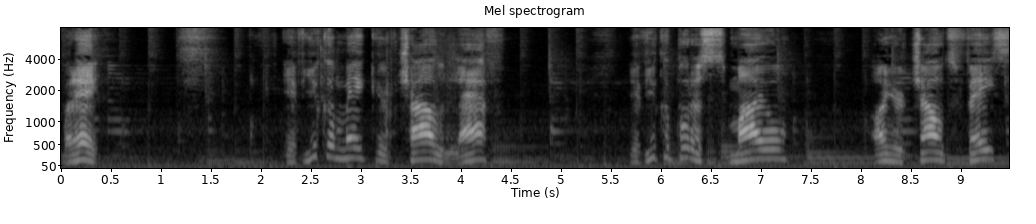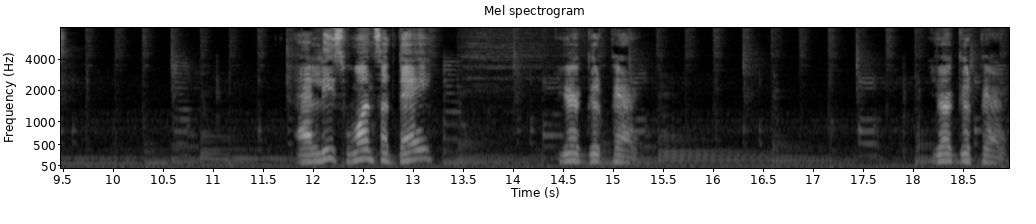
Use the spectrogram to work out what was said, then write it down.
But hey, if you can make your child laugh if you could put a smile on your child's face at least once a day, you're a good parent. You're a good parent.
